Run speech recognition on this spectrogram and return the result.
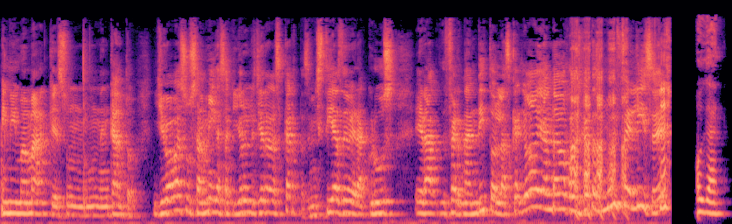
y mi mamá, que es un, encanto, llevaba a sus amigas a que yo les diera las cartas. Mis tías de Veracruz, era Fernandito, las. Yo andaba con las cartas muy feliz, ¿eh? Oigan,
